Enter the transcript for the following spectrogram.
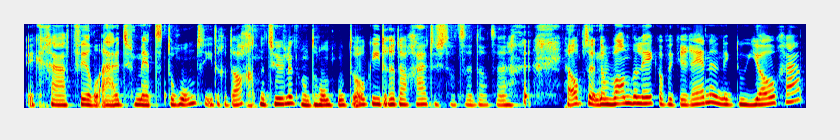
Ik ga veel uit met de hond, iedere dag natuurlijk. Want de hond moet ook iedere dag uit, dus dat, eh, dat uh, helpt. En dan wandel ik of ik ren en ik doe yoga.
